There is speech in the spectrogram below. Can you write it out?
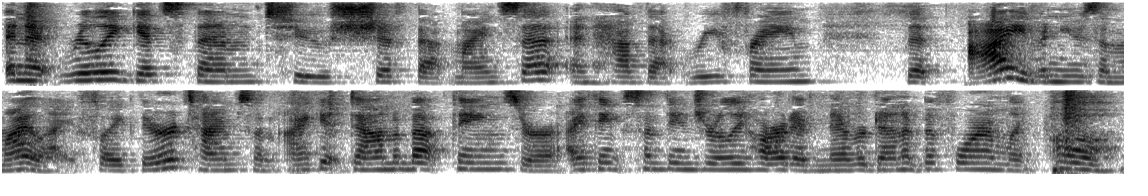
And it really gets them to shift that mindset and have that reframe that I even use in my life. Like there are times when I get down about things or I think something's really hard, I've never done it before. I'm like, oh,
